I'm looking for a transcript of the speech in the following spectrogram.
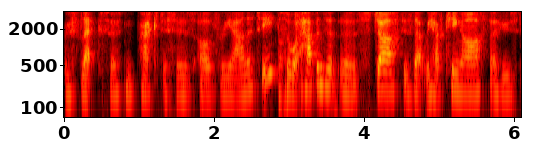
reflect certain practices of reality. So what happens at the start is that we have King Arthur who's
